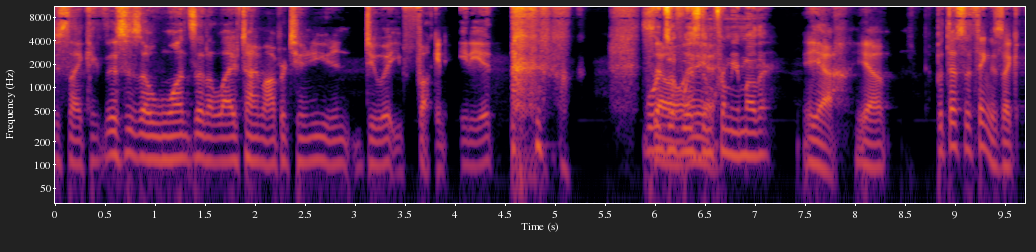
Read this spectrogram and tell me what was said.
Just like this is a once in a lifetime opportunity. You didn't do it, you fucking idiot. words So, of wisdom anyway. from your mother. Yeah, yeah. But that's the thing is like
